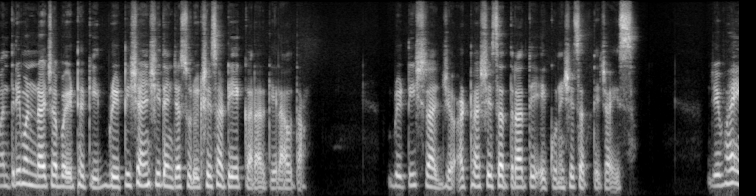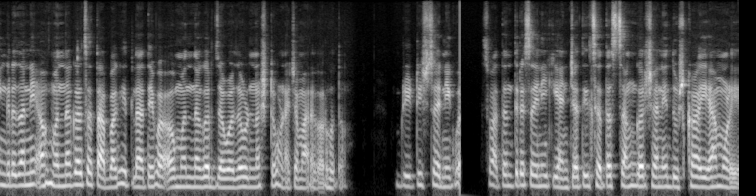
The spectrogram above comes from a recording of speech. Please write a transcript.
मंत्रिमंडळाच्या बैठकीत ब्रिटिशांशी त्यांच्या सुरक्षेसाठी एक करार केला होता. ब्रिटिश राज्य अठराशे सतरा ते एकोणीसशे सत्तेचाळीस. जेव्हा इंग्रजांनी अहमदनगरचा ताबा घेतला तेव्हा अहमदनगर जवळजवळ नष्ट होण्याच्या मार्गावर होतं. ब्रिटिश सैनिक व स्वातंत्र्य सैनिक यांच्यातील सतत संघर्ष आणि दुष्काळ यामुळे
